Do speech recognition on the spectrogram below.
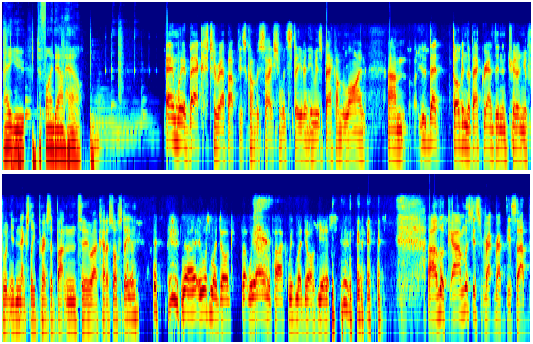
to find out how. And we're back to wrap up this conversation with Stephen. He was back on the line. Um, that dog in the background didn't tread on your foot and you didn't actually press a button to uh, cut us off, Stephen? no, it wasn't my dog, but we are in the park with my dog, yes. Uh, look, um, let's just wrap, wrap this up.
